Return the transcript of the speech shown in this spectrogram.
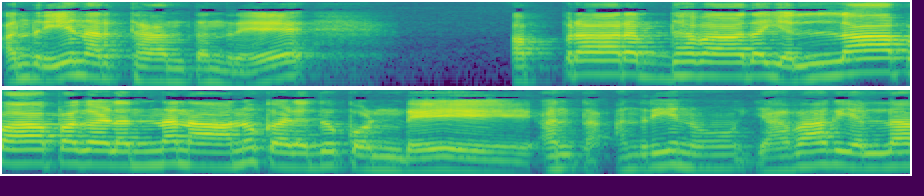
ಅಂದ್ರೆ ಏನರ್ಥ ಅಂತಂದ್ರೆ, ಅಪ್ರಾರಬ್ಧವಾದ ಎಲ್ಲ ಪಾಪಗಳನ್ನ ನಾನು ಕಳೆದುಕೊಂಡೆ ಅಂತ. ಅಂದ್ರೆ ಏನು? ಯಾವಾಗ ಎಲ್ಲ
